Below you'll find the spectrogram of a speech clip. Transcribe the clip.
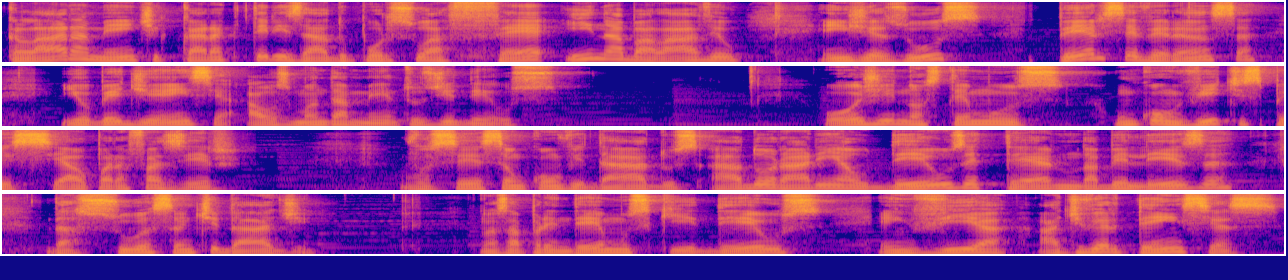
claramente caracterizado por sua fé inabalável em Jesus, perseverança e obediência aos mandamentos de Deus. Hoje nós temos um convite especial para fazer. Vocês são convidados a adorarem ao Deus eterno da beleza da sua santidade. Nós aprendemos que Deus envia advertências.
